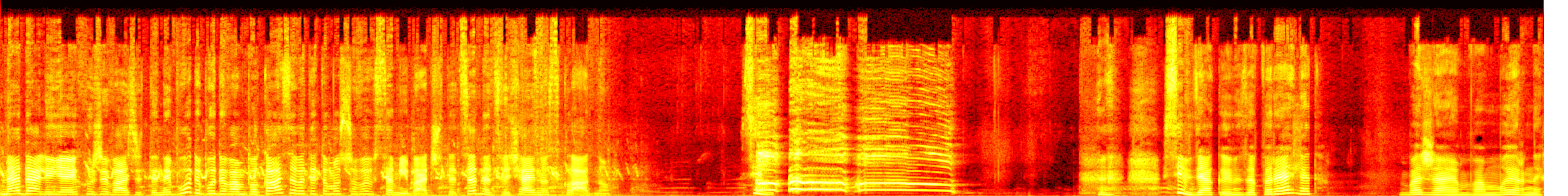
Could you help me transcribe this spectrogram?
надалі я їх уже важити не буду, буду вам показувати, тому що ви самі бачите, це надзвичайно складно. Всім, Всім дякуємо за перегляд. Бажаємо вам мирних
